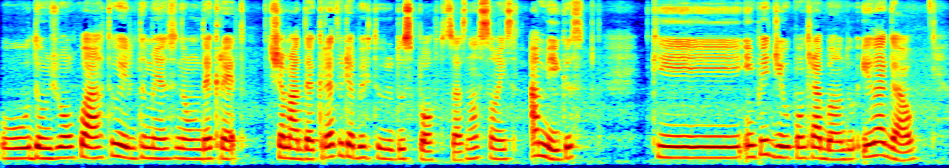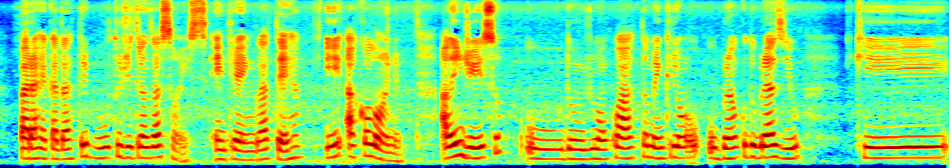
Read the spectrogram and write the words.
O Dom João IV ele também assinou um decreto chamado Decreto de Abertura dos Portos às Nações Amigas, que impediu o contrabando ilegal para arrecadar tributos de transações entre a Inglaterra e a colônia. Além disso, o Dom João IV também criou o Branco do Brasil, que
